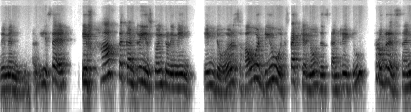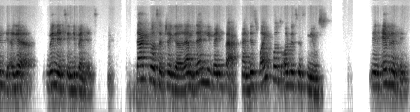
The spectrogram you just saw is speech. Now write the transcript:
women. He said, if half the country is going to remain indoors, how would you expect you know, this country to progress and uh, win its independence? That was a trigger. And then he went back. And his wife was always his muse in everything.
